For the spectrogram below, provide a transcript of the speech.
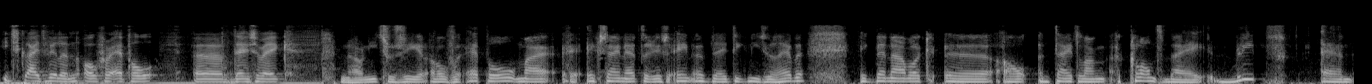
iets kwijt willen over Apple uh, deze week? Nou, niet zozeer over Apple, maar ik zei net, er is één update die ik niet wil hebben. Ik ben namelijk al een tijd lang klant bij Bleep. En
